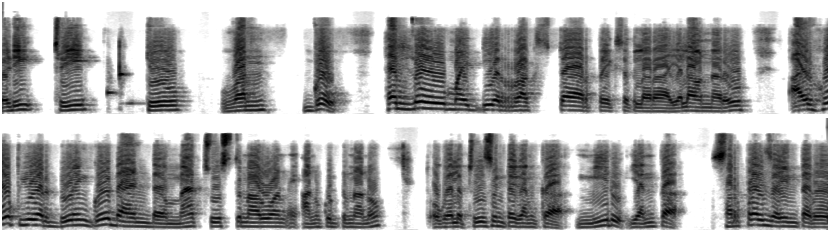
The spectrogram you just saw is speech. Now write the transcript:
Ready three two one go hello my dear rock star ప్రేక్షకులారా ఎలా ఉన్నారు? I hope you are doing good and match చూస్తున్నారు అని అనుకుంటున్నాను. ఒకవేళ చూసుంటే కనుక మీరు ఎంత సర్ప్రైజ్ అయి ఉంటారో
